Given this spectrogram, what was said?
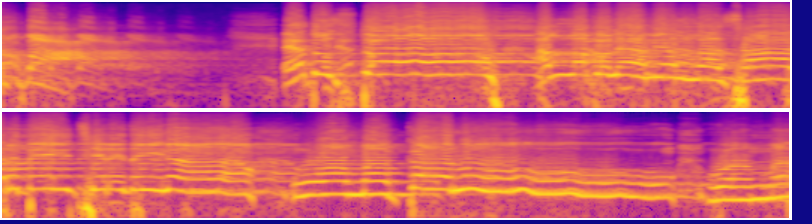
আকবার। আল্লাহ বলে, আমি আল্লাহ সার দেই, ছেড়ে দেই না। ওয়ামা কারু ওয়ামা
